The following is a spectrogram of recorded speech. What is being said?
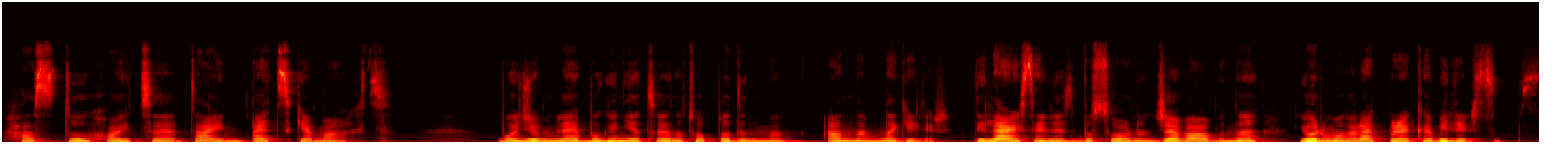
Hast du heute dein Bett gemacht? Bu cümle bugün yatağını topladın mı anlamına gelir. Dilerseniz bu sorunun cevabını yorum olarak bırakabilirsiniz.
